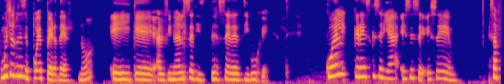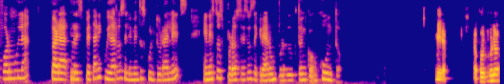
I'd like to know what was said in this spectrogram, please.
Muchas veces se puede perder, ¿no? Y que al final se, se desdibuje. ¿cuál crees que sería ese, ese, esa fórmula para respetar y cuidar los elementos culturales en estos procesos de crear un producto en conjunto? Mira, la fórmula,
